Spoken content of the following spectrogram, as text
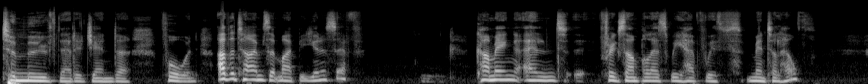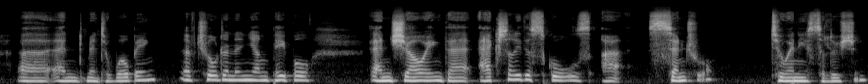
to move that agenda forward. Other times it might be UNICEF coming and, for example, as we have with mental health uh, and mental well-being of children and young people, and showing that actually the schools are central to any solution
